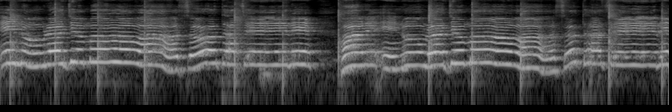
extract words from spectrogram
એનો વ્રજમાં વાસ થશે રે. હરે એનો વ્રજમાં વાસ થશે રે.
